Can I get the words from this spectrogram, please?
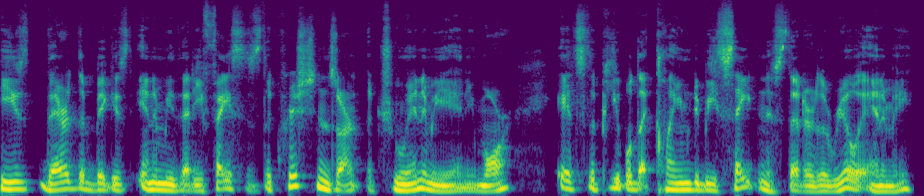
he's they're the biggest enemy that he faces. The Christians aren't the true enemy anymore. It's the people that claim to be Satanists that are the real enemy.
